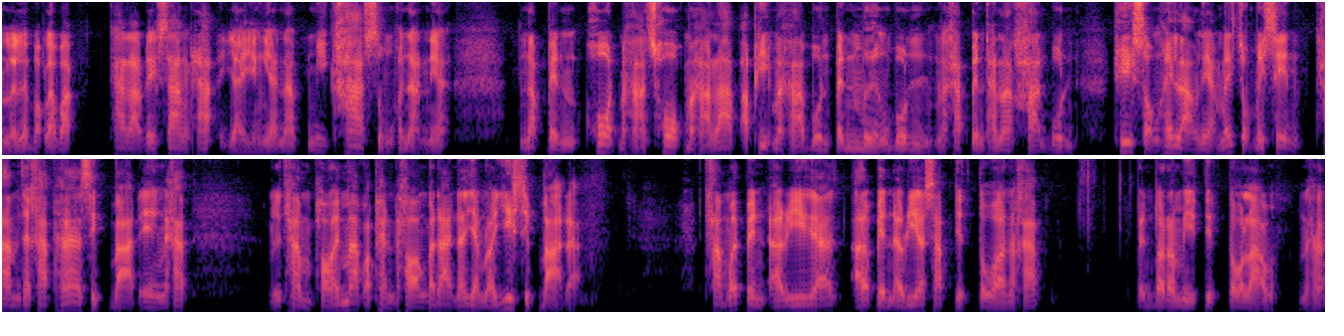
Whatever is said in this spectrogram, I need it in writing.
ลเลยแล้วบอกแล้วว่าถ้าเราได้สร้างพระใหญ่อย่างเงี้ยนะมีค่าสูงขนาดเนี้ยนับเป็นโคตรมหาโชค มหาลาภอภิมหาบุญเป็นเหมืองบุญนะครับ เป็นธนาคารบุญที่ส่งให้เราเนี่ยไม่จบไม่สิ้นทำเถอะครับห้าสิบบาทเองนะครับ หรือทำพอให้มากกว่าแผ่นทองก็ได้นะ อย่างน้อยยี่สิบบาทอะทำไว้เป็นอริยะเอ่อเป็นอริยทรัพย์ติดตัวนะครับ เป็นบารมีติดตัวเรานะฮะ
